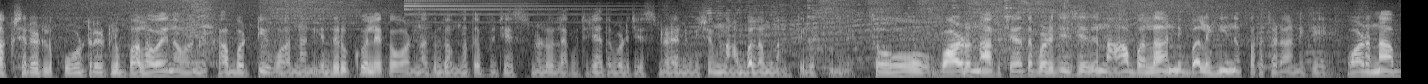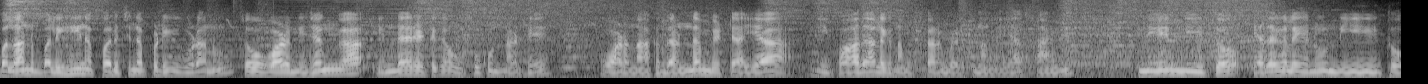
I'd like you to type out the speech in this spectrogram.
లక్ష రెట్లు కోటి రెట్లు బలమైన వాడిని కాబట్టి వాడు నన్ను ఎదుర్కోలేక వాడు నాకు దొంగ తప్పు చేస్తున్నాడు లేకపోతే చేతపడి చేస్తున్నాడు అనే విషయం నా బలం నాకు తెలుస్తుంది. సో వాడు నాకు చేతపడి చేసేది నా బలాన్ని బలహీనపరచడానికి. వాడు నా బలాన్ని బలహీనపరిచినప్పటికీ కూడాను సో వాడు నిజంగా ఇండైరెక్ట్గా ఒప్పుకున్నట్టే వాడు నాకు దండం పెట్టి అయ్యా నీ పాదాలకు నమస్కారం పెడుతున్నాను అయ్యా స్వామి. నేను నీతో ఎదగలేను నీతో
